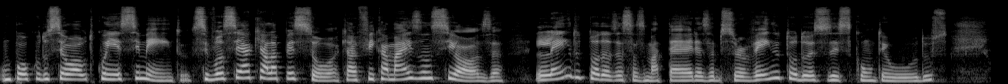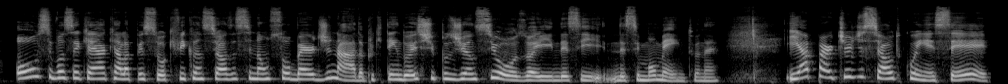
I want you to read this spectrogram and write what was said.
um pouco do seu autoconhecimento. Se você é aquela pessoa que fica mais ansiosa lendo todas essas matérias, absorvendo todos esses conteúdos, ou se você quer aquela pessoa que fica ansiosa se não souber de nada, porque tem dois tipos de ansioso aí nesse, nesse momento, né? E a partir de se autoconhecer,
